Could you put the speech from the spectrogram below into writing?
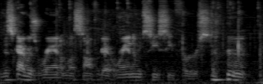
This guy was random. Let's not forget random CC first.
